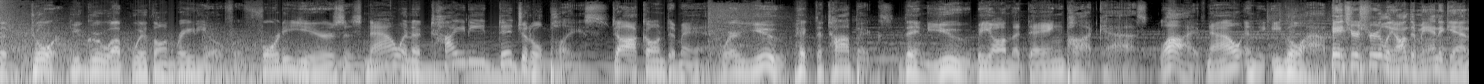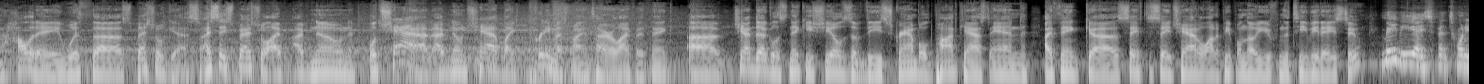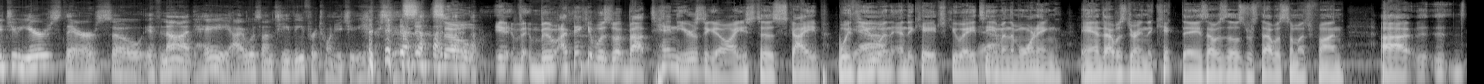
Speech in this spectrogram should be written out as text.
The dork you grew up with on radio for 40 years is now in a tidy digital place. Doc on Demand, where you pick the topics, then you be on the dang podcast. Live now in the Eagle app. Hey, it's yours truly on demand again, Holliday with uh, special guests. I say special, I've, I've known, well, Chad, I've known Chad like pretty much my entire life, I think. Uh, Chad Douglas, Nikki Shields of the Scrambled podcast. And I think, uh, safe to say, Chad, a lot of people know you from the TV days too. Maybe I spent 22 years there, so if not, hey, I was on TV for 22 years. so it, I think it was about 10 years ago. I used to Skype with Yeah. you and, and the KHQA team Yeah. in the morning, and that was during the kick days. That was those were that was so much fun. Uh,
